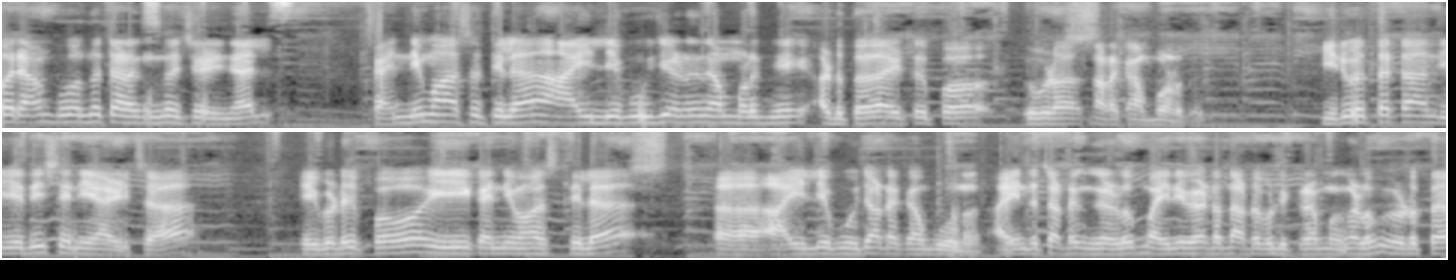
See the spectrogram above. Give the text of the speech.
വരാൻ പോകുന്ന ചടങ്ങ് എന്ന് വെച്ച് കഴിഞ്ഞാൽ കന്നിമാസത്തിലെ ആയില്യ പൂജയാണ് നമ്മൾ ഇനി അടുത്തതായിട്ട് ഇപ്പോൾ ഇവിടെ നടക്കാൻ പോണത്. ഇരുപത്തെട്ടാം തീയതി ശനിയാഴ്ച. ഇവിടെ ഇപ്പോൾ ഈ കന്നിമാസത്തിലെ ആ, ആയില്യ പൂജ നടക്കാൻ പോകുന്നത്. അതിന്റെ ചടങ്ങുകളും അതിന് വേണ്ട നടപടിക്രമങ്ങളും ഇവിടുത്തെ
